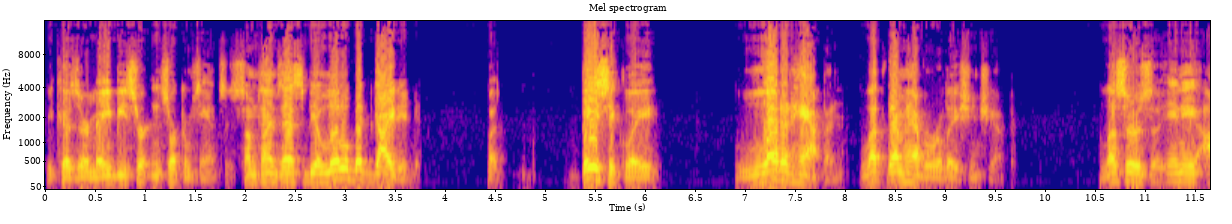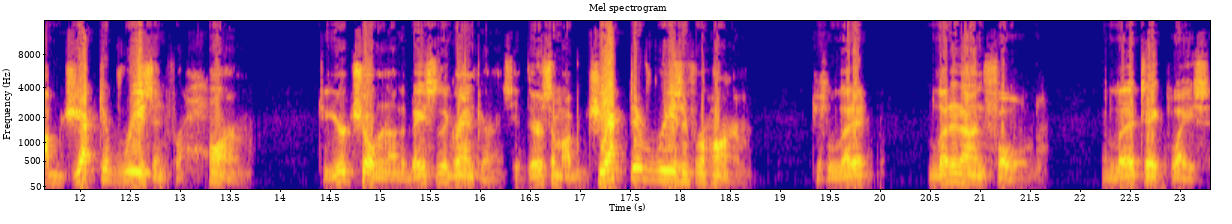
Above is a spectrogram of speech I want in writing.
because there may be certain circumstances. Sometimes it has to be a little bit guided. But basically, let it happen. Let them have a relationship. Unless there's any objective reason for harm to your children on the basis of the grandparents, if there's some objective reason for harm, just let it let it unfold and let it take place.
